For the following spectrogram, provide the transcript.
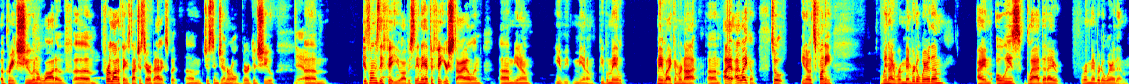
a great shoe in a lot of um, for a lot of things, not just aerobatics, but um, just in general, they're a good shoe. Yeah. Um, as long as they fit you, obviously, and they have to fit your style, and um, you know, you you know, people may may like them or not. Um, I I like them. So you know, it's funny when I remember to wear them. I'm always glad that I remember to wear them.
